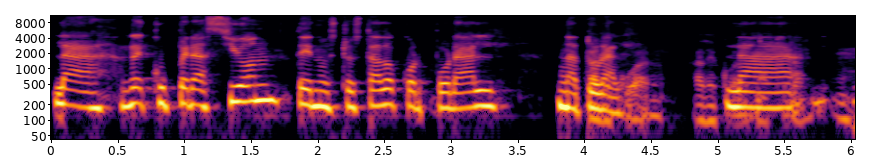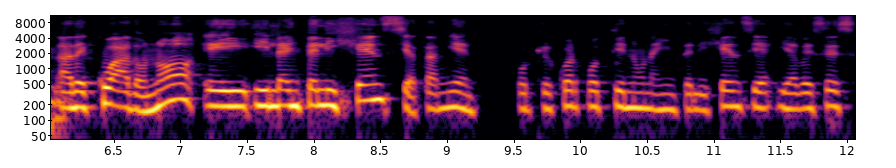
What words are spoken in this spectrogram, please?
la recuperación de nuestro estado corporal natural. Adecuado, adecuado, ¿no? Y, la inteligencia también, porque el cuerpo tiene una inteligencia y a veces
